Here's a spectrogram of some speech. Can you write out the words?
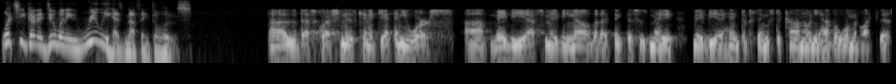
What's he going to do when he really has nothing to lose? Uh, the best question is, can it get any worse? Uh, maybe yes, maybe no, but I think this is may maybe a hint of things to come when you have a woman like this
